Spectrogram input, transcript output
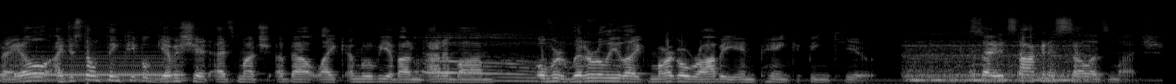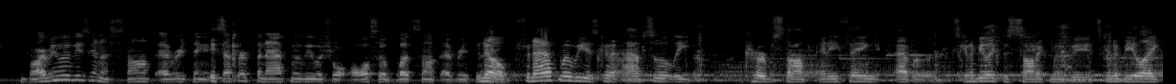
fail. I just don't think people give a shit as much about like a movie about an atom bomb Oh. over literally like Margot Robbie in pink being cute. So it's not gonna sell as much. Barbie movie's gonna stomp everything It's except for FNAF movie, which will also butt stomp everything. No, FNAF movie is gonna absolutely curb stomp anything ever. It's gonna be like the Sonic movie. It's gonna be like,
